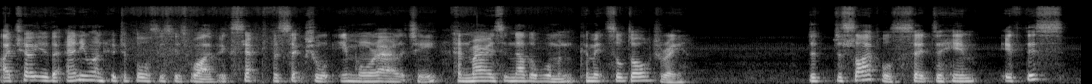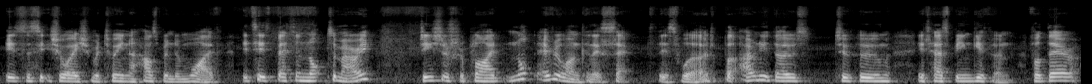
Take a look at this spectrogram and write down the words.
I tell you that anyone who divorces his wife except for sexual immorality and marries another woman commits adultery. The disciples said to him, If this is the situation between a husband and wife, it is better not to marry. Jesus replied, Not everyone can accept this word, but only those to whom it has been given. For there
